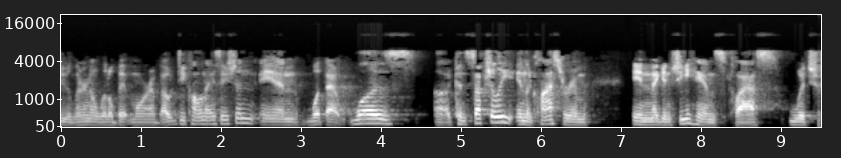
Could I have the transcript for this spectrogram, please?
to learn a little bit more about decolonization and what that was uh, conceptually in the classroom in Megan Sheehan's class, which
